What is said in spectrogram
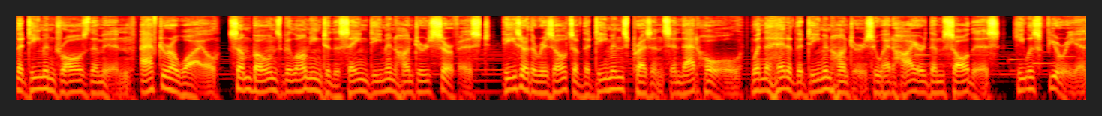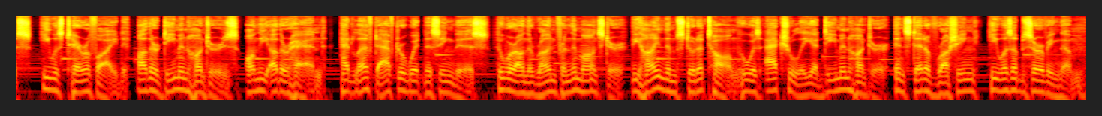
the demon draws them in. After a while, some bones belonging to the same demon hunters surfaced. These are the results of the demon's presence in that hole. When the head of the demon hunters who had hired them saw this, he was furious. He was terrified. Other demon hunters, on the other hand, had left after witnessing this, who were on the run from the monster. Behind them stood a Tong who was actually a demon hunter. Instead of rushing, he was observing them,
